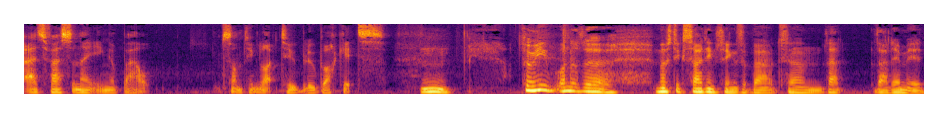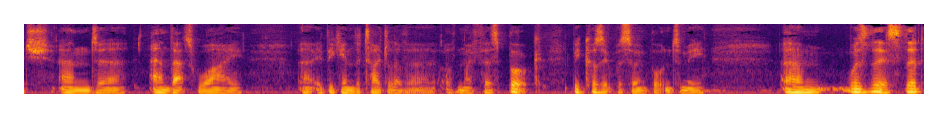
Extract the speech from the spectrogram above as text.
as fascinating about something like Two Blue Buckets? Mm. For me, one of the most exciting things about um, that that image, and uh, and that's why uh, it became the title of a, of my first book because it was so important to me, um, was this that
